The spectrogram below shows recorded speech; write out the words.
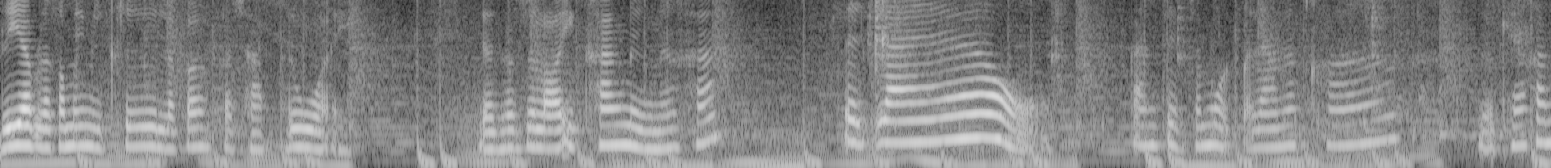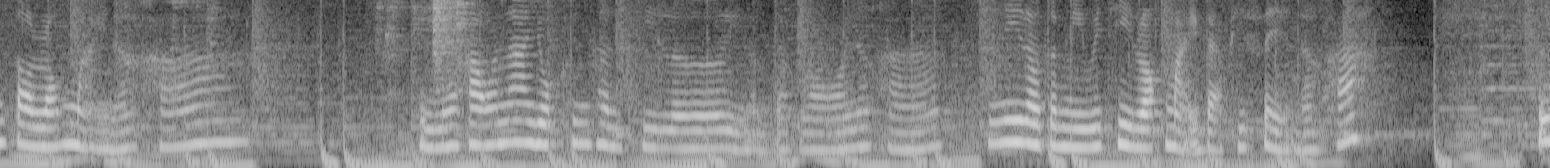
เรียบแล้วก็ไม่มีคลื่นแล้วก็กระชับด้วย เดี๋ยวเราจะร้อยอีกข้างหนึ่งนะคะ เสร็จแล้ว การเจ็บจะหมดไปแล้วนะคะเหลือแค่ขั้นตอนล็อกไหมนะคะ เห็นไหมคะว่าหน้ายกขึ้นทันทีเลยหลังจากร้อยนะคะ ที่นี่เราจะมีวิธีล็อกไหมแบบพิเศษนะคะ ซึ่ง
